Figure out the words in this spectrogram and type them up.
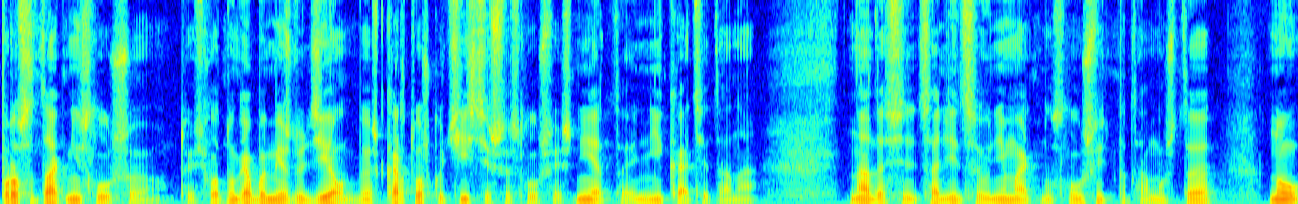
просто так не слушаю. То есть вот, ну, как бы между делом, понимаешь, картошку чистишь и слушаешь. Нет, не катит она. Надо садиться внимательно слушать, потому что, ну,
